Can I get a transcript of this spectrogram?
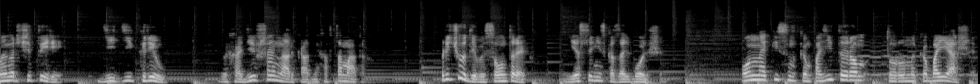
Номер 4. DD Crew, выходившая на аркадных автоматах. Причудливый саундтрек, если не сказать больше. Он написан композитором Тору Накабаяши,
